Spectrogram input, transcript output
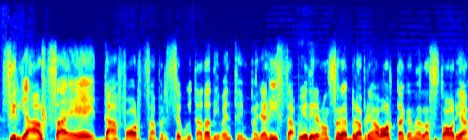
si rialza e da forza perseguitata diventa imperialista. Voglio mm-hmm. dire, non sarebbe la prima volta che nella storia,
